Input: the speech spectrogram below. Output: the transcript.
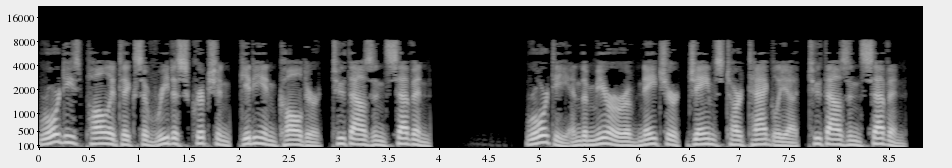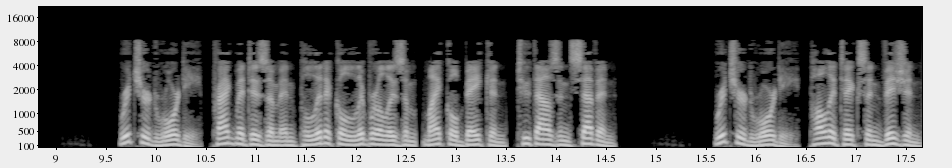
Rorty's Politics of Redescription, Gideon Calder, 2007 Rorty and the Mirror of Nature, James Tartaglia, 2007 Richard Rorty, Pragmatism and Political Liberalism, Michael Bacon, 2007 Richard Rorty, Politics and Vision,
